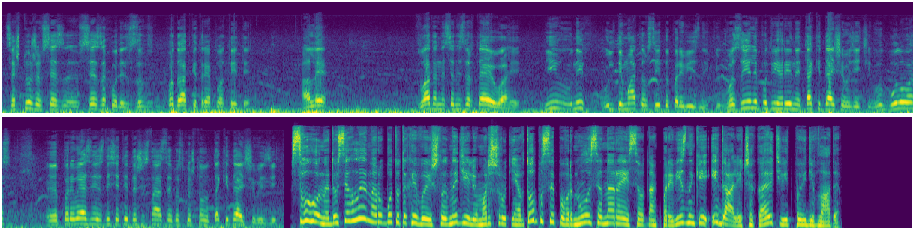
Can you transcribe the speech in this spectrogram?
Це ж теж все, все заходить, податки треба платити. Але влада на це не звертає уваги. І у них ультиматум стоїть до перевізників. Возили по 2 гривні, так і далі возіть. Було у вас е, перевезення з 10 до 16 безкоштовно, так і далі везіть. Свого не досягли. На роботу таки вийшли. В неділю маршрутні автобуси повернулися на рейси. Однак перевізники і далі чекають відповіді влади.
